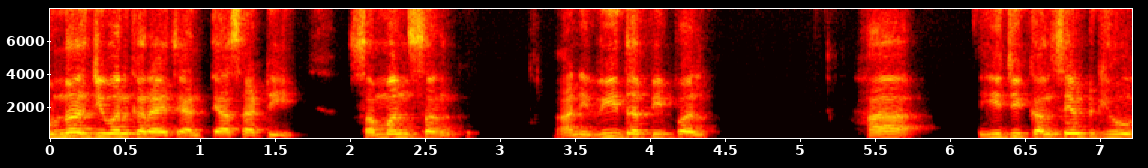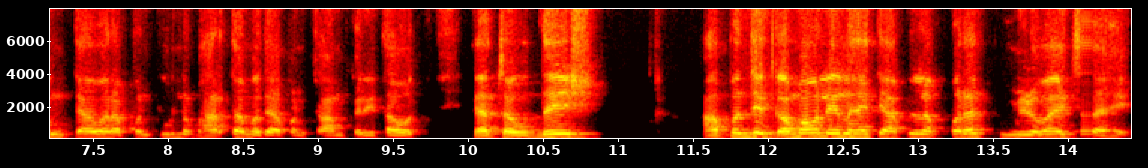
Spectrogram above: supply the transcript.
पुनर्जीवन करायचं आणि त्यासाठी समन संघ आणि वी द पीपल हा ही जी कन्सेप्ट घेऊन त्यावर आपण पूर्ण भारतामध्ये आपण काम करीत आहोत याचा उद्देश आपण जे गमावलेलं आहे ते आपल्याला परत मिळवायचं आहे.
